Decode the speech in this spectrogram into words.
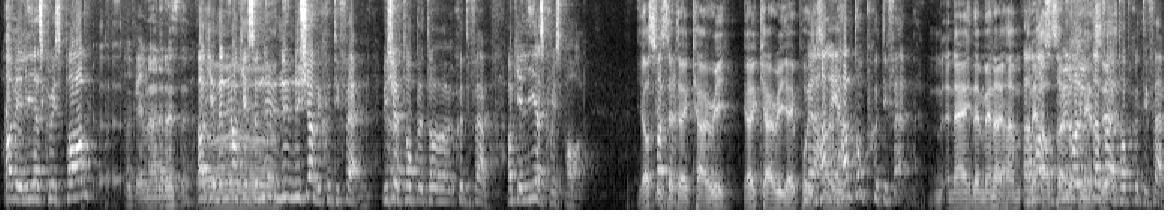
Har vi Elias Chris Paul? Okej, jag vill höra resten. Okej, men okej, så nu, nu, nu kör vi 75. Vi kör topp to, 75. Okej, Elias Chris Paul. Jag skulle säga att jag är Kyrie. Jag är Kyrie, jag är på Men han, är han topp 75? Nej, det menar jag. Han, han är outside du var looking in. så utanför jag- topp 75?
